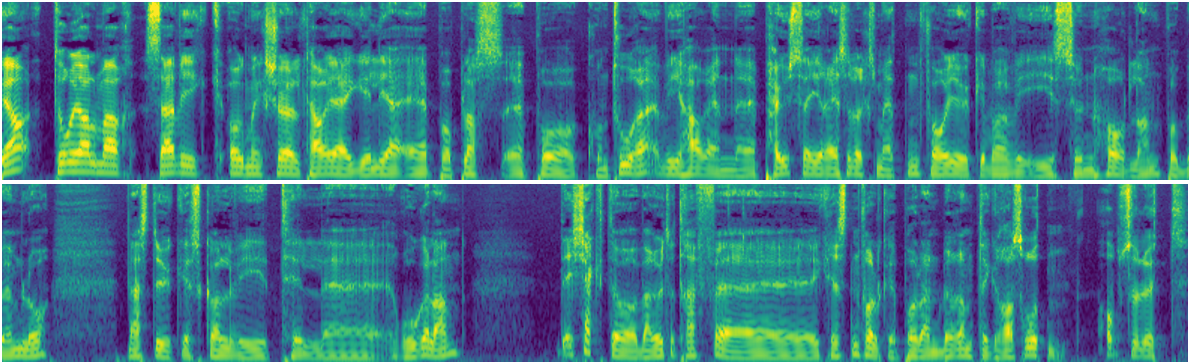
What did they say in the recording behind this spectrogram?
Ja, Tore Hjalmar Sævik og meg sjøl, Tarjei Gilje, er på plass eh, på kontoret. Vi har en eh, pause i reisevirksomheten. Forrige uke var vi i Sunnhordland på Bømlo. Neste uke skal vi til eh, Rogaland. Det er kjekt å være ute og treffe kristenfolket på den berømte grasroten. Absolutt.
